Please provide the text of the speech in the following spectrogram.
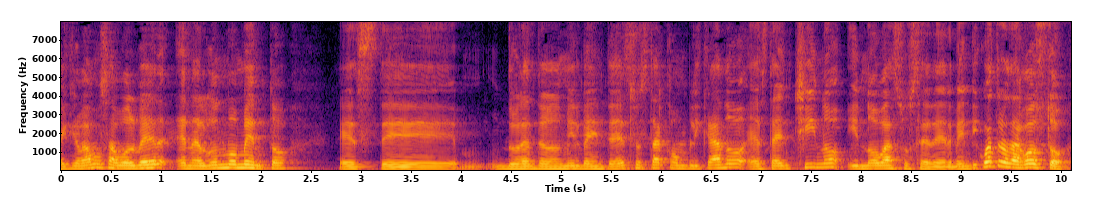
De que vamos a volver en algún momento este durante 2020. Esto está complicado, está en chino y no va a suceder. 24 de agosto,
